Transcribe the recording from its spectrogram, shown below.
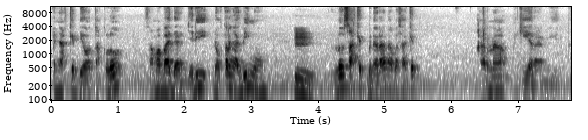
penyakit di otak lu sama badan. Jadi dokter nggak bingung. Hmm. lu sakit beneran apa sakit? Karena pikiran gitu.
